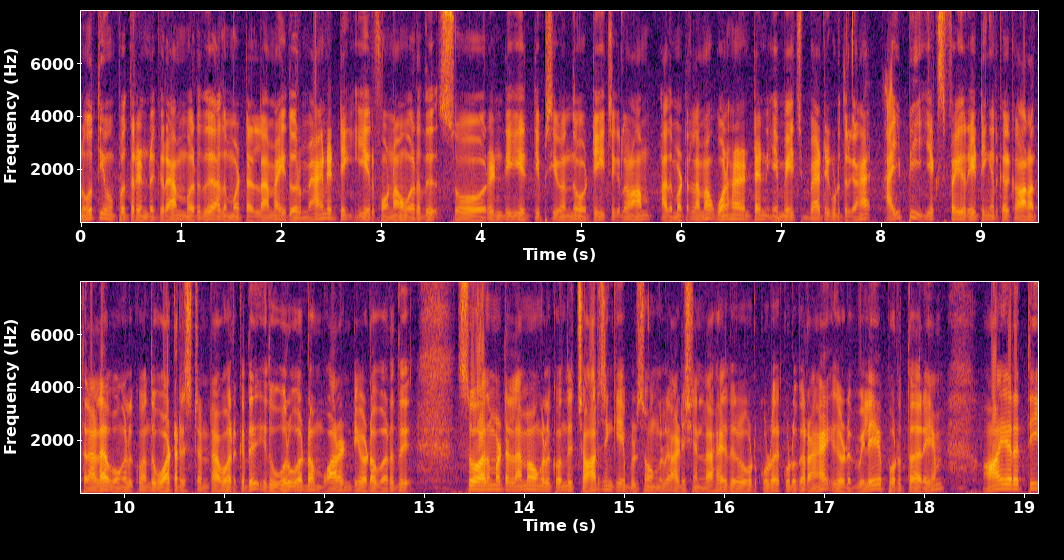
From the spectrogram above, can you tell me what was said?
நூற்றி முப்பத்தி ரெண்டு கிராம் வருது. அது மட்டும் இல்லாமல் இது ஒரு மேக்னெட்டிக் இயர்ஃபோனாகவும் வருது. ஸோ ரெண்டு இயர் டிப்ஸி வந்து ஒட்டி வச்சுக்கலாம். அது மட்டும் இல்லாமல் one hundred ten mAh battery கொடுத்துருக்காங்க. ஐபி எக்ஸ் ஃபைவ் ரேட்டிங் இருக்கிற காரணத்தினால உங்களுக்கு வந்து வாட்டர் ரெசிஸ்டண்ட்டாகவும் இருக்குது. இது ஒரு வருடம் வாரண்டியோட வருது. ஸோ அது மட்டும் இல்லாமல் உங்களுக்கு வந்து சார்ஜிங் கேபிள்ஸும் உங்களுக்கு அடிஷனலாக இது கூட கொடுக்குறாங்க. இதோட விலையை பொறுத்தவரையும் ஆயிரத்தி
